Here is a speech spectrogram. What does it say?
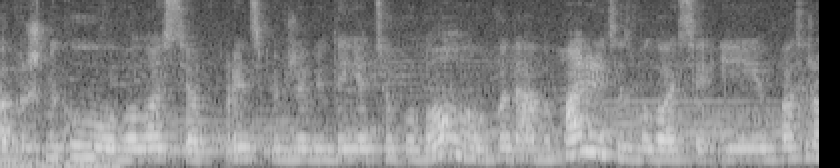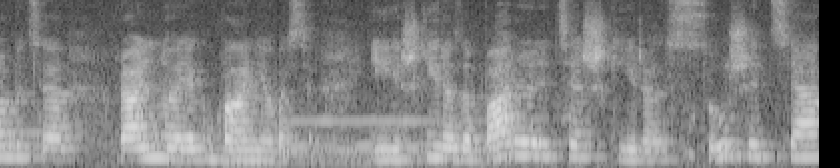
в рушнику волосся в принципі вже віддає цю вологу, вода випарюється з волосся, і у вас робиться реально як баня. І шкіра запарюється, шкіра сушиться.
